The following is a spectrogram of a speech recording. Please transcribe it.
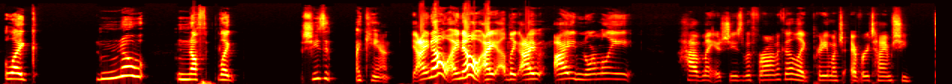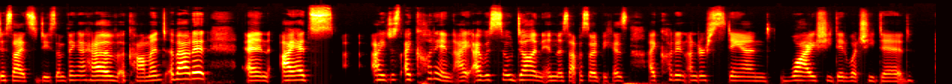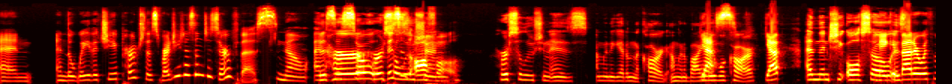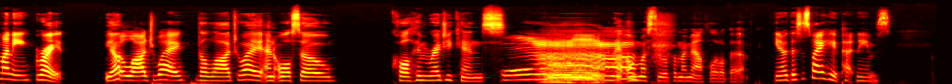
Like, no, nothing. Like, she's an. I can't. I know, I know. I like I I normally have my issues with Veronica. Like pretty much every time she decides to do something, I have a comment about it, and I had. I just I couldn't. I I was so done in this episode because I couldn't understand why she did what she did and and the way that she approached this. Reggie doesn't deserve this. No, and this her is so, her this solution. is awful. Her solution is, I'm gonna get him the car. I'm gonna buy Yes. you a car. Yep. And then she also Make it is better with money. right. Yep, The Lodge way. the Lodge Way, and also call him Reggykins. And I Mm. almost threw up in my mouth a little bit. You know, this is why I hate pet names.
